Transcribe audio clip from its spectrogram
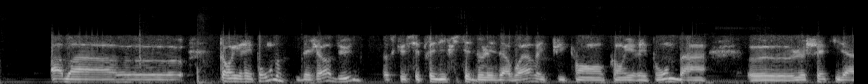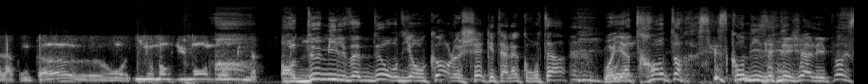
Ah bah euh, quand ils répondent déjà d'une parce que c'est très difficile de les avoir et puis quand, quand ils répondent ben euh, le chèque il est à la compta euh, on- il nous manque du monde En 2022, on dit encore le chèque est à la compta. Moi, il y a 30 ans, c'est ce qu'on disait déjà à l'époque.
